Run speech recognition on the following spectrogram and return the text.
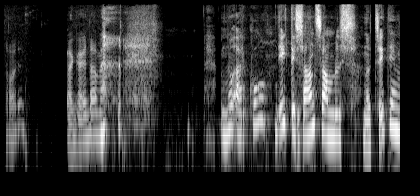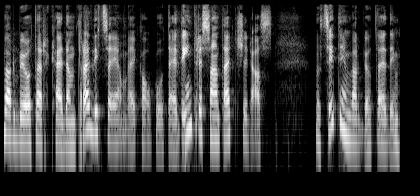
Nu, pagaidām. Nu, ar ko itis ansamblis, nu, citiem varbūt ar kādam tradīcijām vai kaut ko tādu interesantu atšķirās. Nu, citiem varbūt tādiem.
